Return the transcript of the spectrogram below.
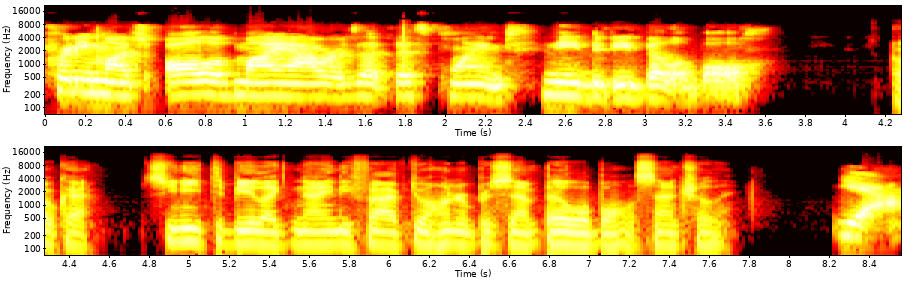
pretty much all of my hours at this point need to be billable. Okay. So you need to be like 95 to 100% billable essentially. Yeah.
